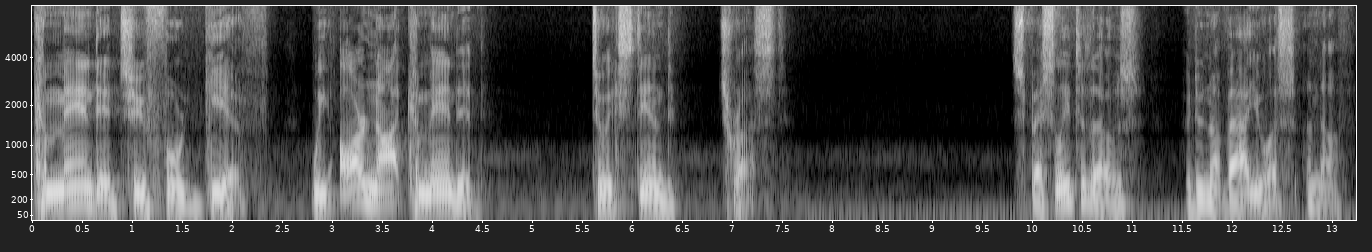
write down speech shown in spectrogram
commanded to forgive. We are not commanded to extend trust, especially to those who do not value us enough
